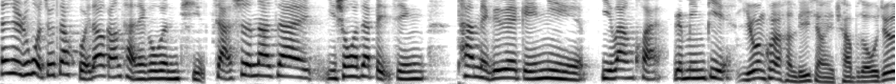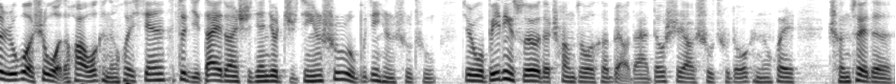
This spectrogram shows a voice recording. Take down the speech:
但是如果就再回到刚才那个问题，假设那在你生活在北京。他每个月给你一万块人民币，一万块很理想，也差不多。我觉得如果是我的话，我可能会先自己待一段时间，就只进行输入，不进行输出。就是我不一定所有的创作和表达都是要输出的，我可能会纯粹的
